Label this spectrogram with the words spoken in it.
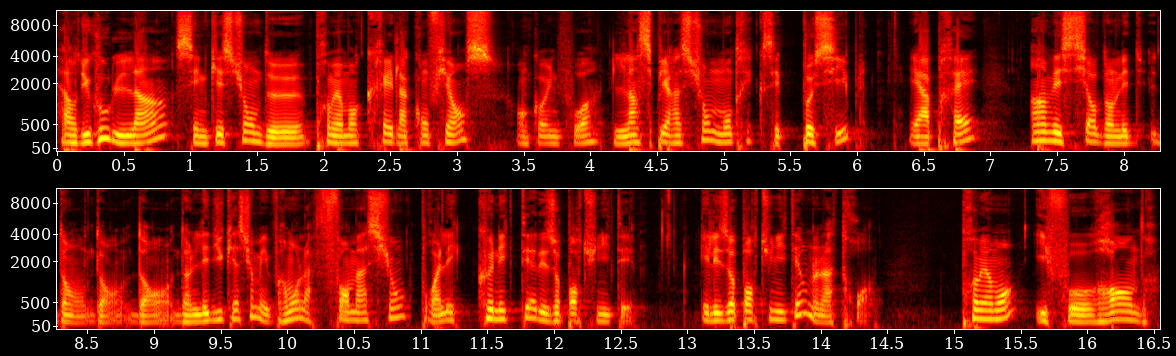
Alors du coup, là, c'est une question de, premièrement, créer de la confiance, encore une fois, l'inspiration, montrer que c'est possible, et après, investir dans l'éducation, mais vraiment la formation pour aller connecter à des opportunités. Et les opportunités, on en a trois. Premièrement, il faut rendre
